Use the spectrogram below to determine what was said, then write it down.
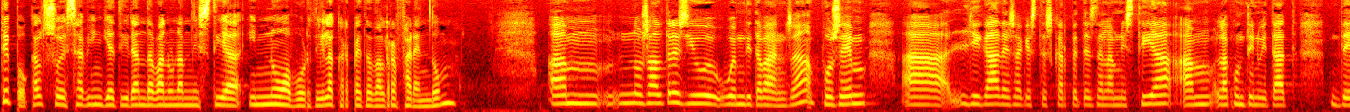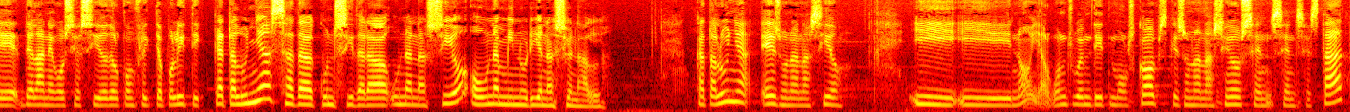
Té por que el PSOE s'avingui a tirar endavant una amnistia i no abordi la carpeta del referèndum? Um, nosaltres, i ho, ho hem dit abans, eh, posem uh, lligades aquestes carpetes de l'amnistia amb la continuïtat de, de la negociació del conflicte polític. Catalunya s'ha de considerar una nació o una minoria nacional? Catalunya és una nació i, i, no, i alguns ho hem dit molts cops, que és una nació sen, sense estat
